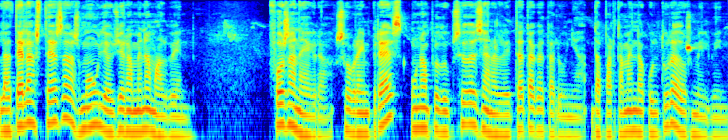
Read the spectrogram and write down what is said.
La tela estesa es mou lleugerament amb el vent. Fosa Negra, sobreimprès, una producció de Generalitat de Catalunya, Departament de Cultura 2020.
